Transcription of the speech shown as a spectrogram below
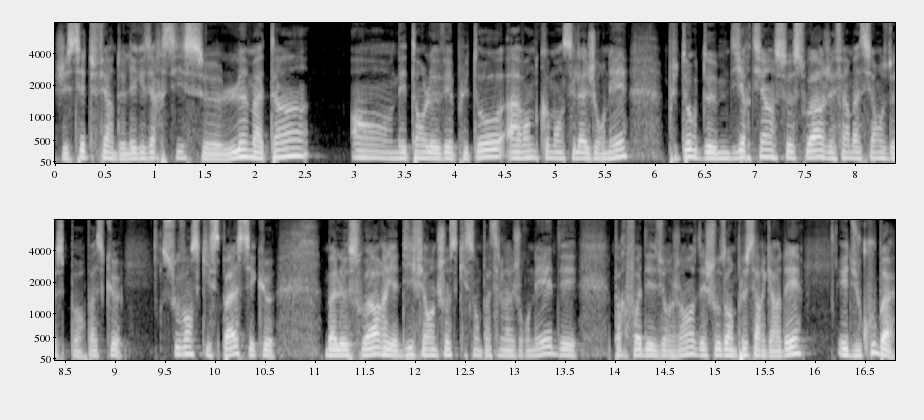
j'essaie de faire de l'exercice euh, le matin en étant levé plus tôt, avant de commencer la journée, plutôt que de me dire tiens ce soir je vais faire ma séance de sport. Parce que souvent ce qui se passe c'est que bah, le soir il y a différentes choses qui sont passées dans la journée, parfois des urgences, des choses en plus à regarder, et du coup bah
